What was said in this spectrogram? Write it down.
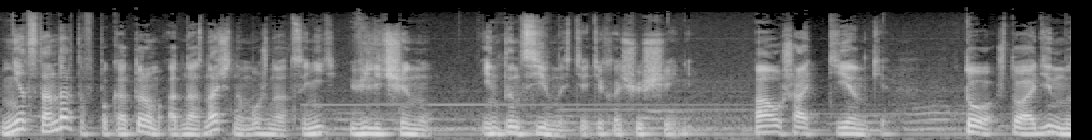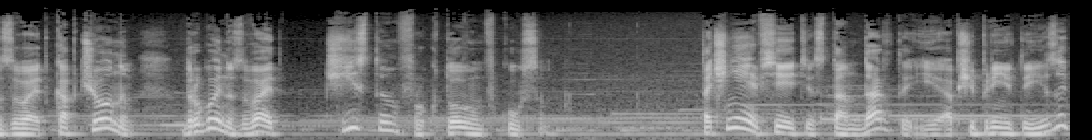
Нет стандартов, по которым однозначно можно оценить величину – интенсивность этих ощущений. А уж оттенки. То, что один называет копченым, другой называет чистым фруктовым вкусом. Точнее, все эти стандарты и общепринятый язык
